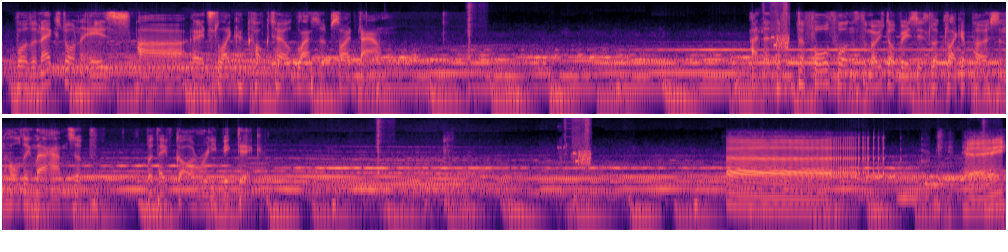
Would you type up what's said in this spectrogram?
Well, the next one is, uh, it's like a cocktail glass upside down. The, the fourth one's the most obvious. It looks like a person holding their hands up, but they've got a really big dick. Uh, okay.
